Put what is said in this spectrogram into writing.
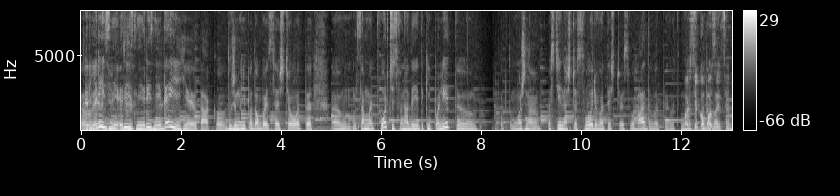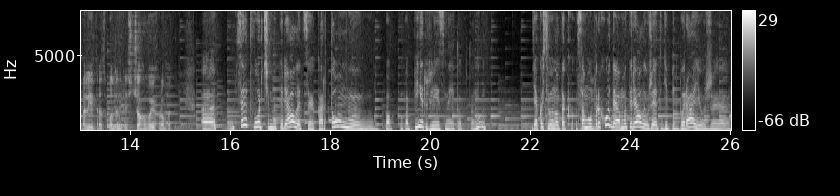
Е, Кар'єрні. Різні, різні, різні ідеї є. Так Е, дуже мені подобається, що от е, ем, саме творчість вона дає такий політ. е, Тобто можна постійно щось створювати, щось вигадувати. От мені Ось ці це подобається. композиції, палітра, сходинки, з чого ви їх робите? Е, Це творчі матеріали, це картон, е, па- папір різний. Тобто, ну якось воно так само приходить, а матеріали вже я тоді підбираю, вже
